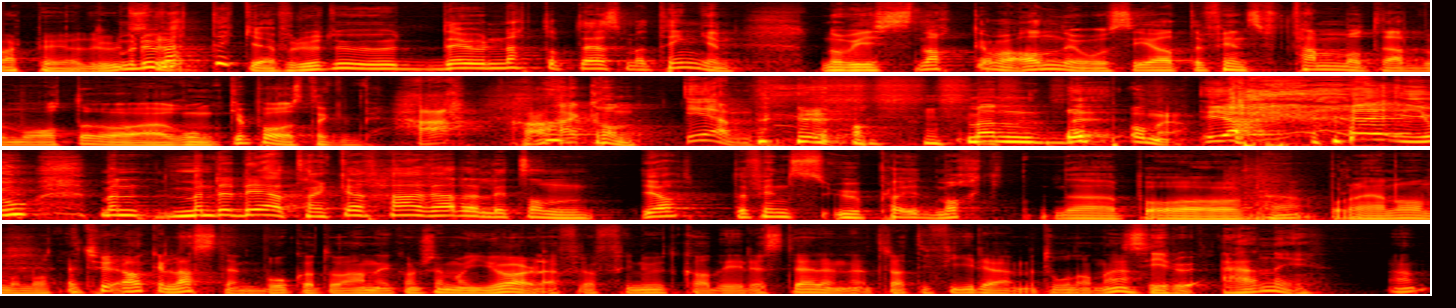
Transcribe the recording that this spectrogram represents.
verktøy eller Men du vet ikke, for du, du, det er jo nettopp det som er tingen. Når vi snakker med Anjo og sier at det fins 35 måter å runke på, så tenker vi hæ? Jeg kan én! Men det, Opp og ned. ja, jo, men, men det er det jeg tenker. Her er det litt sånn Ja, det fins upløyd mark på, på den ene og andre måten. Jeg, tror, jeg har ikke lest den boka til Annie. Kanskje jeg må gjøre det for å finne ut hva de resterende 34 metodene er. Sier du Annie? An-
